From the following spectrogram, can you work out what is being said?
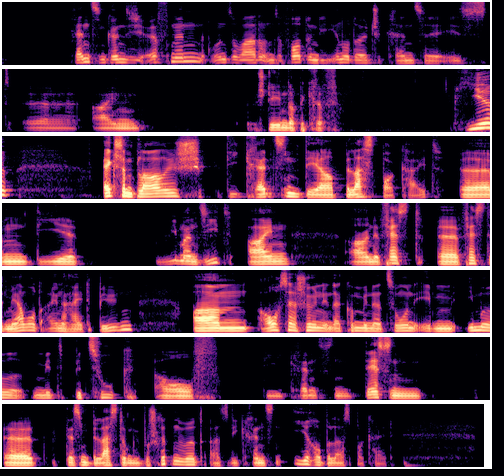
Grenzen können sich öffnen und so weiter und so fort. Und die innerdeutsche Grenze ist äh, ein stehender Begriff. Hier exemplarisch die Grenzen der Belastbarkeit, ähm, die, wie man sieht, ein, eine fest, äh, feste Mehrworteinheit bilden. Ähm, auch sehr schön in der Kombination eben immer mit Bezug auf die Grenzen dessen, äh, dessen Belastung überschritten wird, also die Grenzen ihrer Belastbarkeit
